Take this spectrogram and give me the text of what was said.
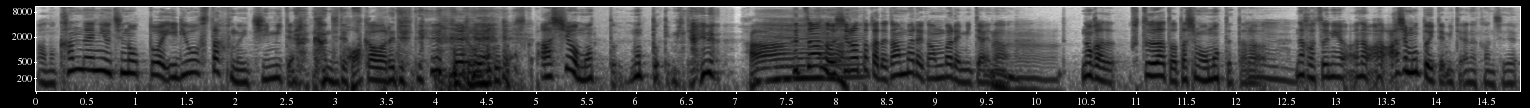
あの、完全にうちの夫は医療スタッフの一員みたいな感じで使われてて、どういうことですか？足をもっと、持っとけみたいな。あ普通あの後ろとかで頑張れ頑張れみたいなんのが普通だと私も思ってたら、うんなんか普通にあのあ足持っといてみたいな感じで。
